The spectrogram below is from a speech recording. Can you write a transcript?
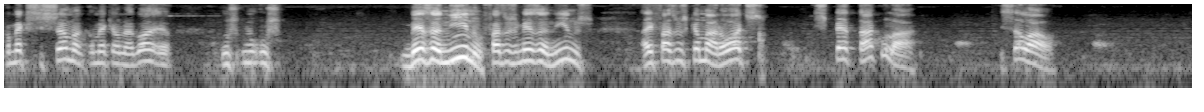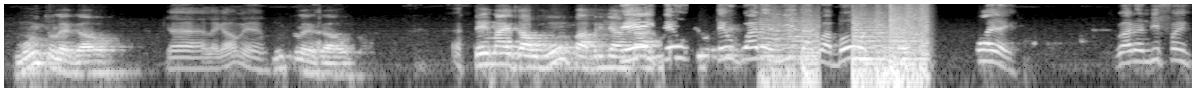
Como é que se chama? Como é que é o negócio? Uns, uns mezanino, faz os mezaninos, aí faz uns camarotes. Espetacular. Isso é lá, ó. Muito legal. É, legal mesmo. Muito legal. Tem mais algum para brilhantar? Tem, tem o, tem o Guarani da Água Boa. Foi... Olha aí. Guarani foi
